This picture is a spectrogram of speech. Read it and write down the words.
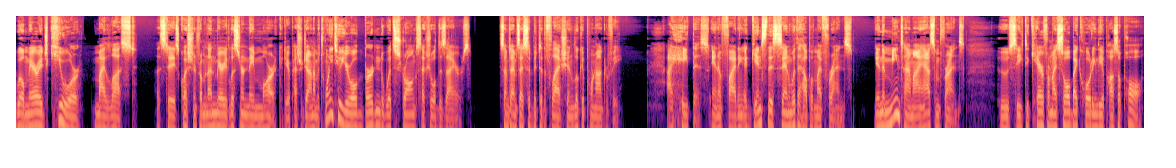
Will marriage cure my lust? That's today's question from an unmarried listener named Mark. Dear Pastor John, I'm a 22 year old burdened with strong sexual desires. Sometimes I submit to the flesh and look at pornography. I hate this and am fighting against this sin with the help of my friends. In the meantime, I have some friends who seek to care for my soul by quoting the Apostle Paul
